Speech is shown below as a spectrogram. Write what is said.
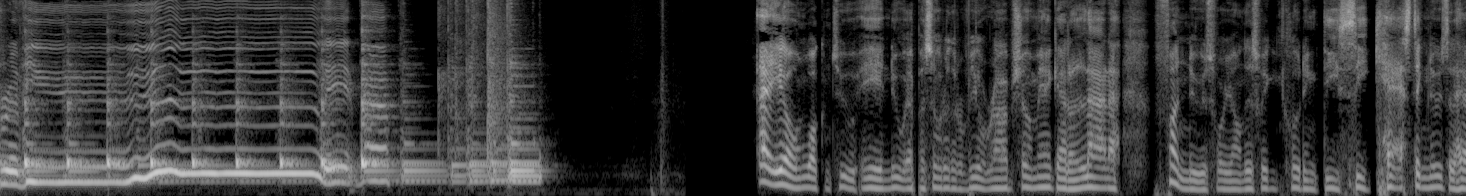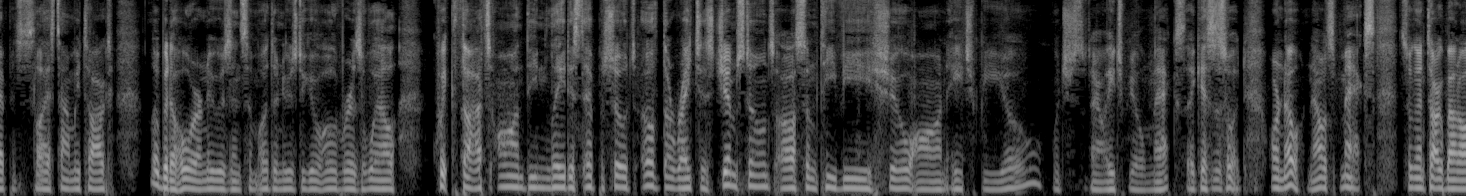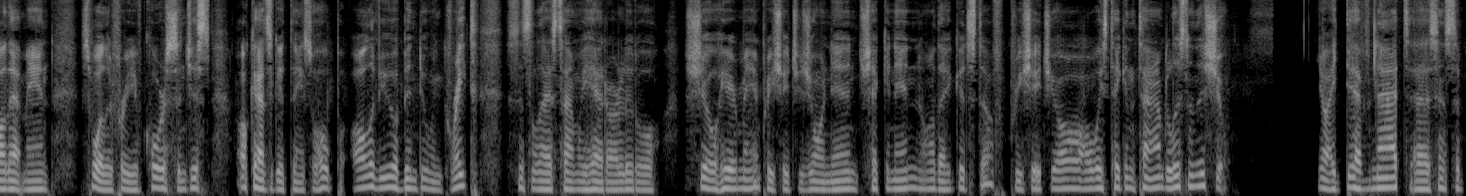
Review It. Hey yo, and welcome to a new episode of the Reveal Rob Show, man. Got a lot of fun news for you on this week, including DC casting news that happened since last time we talked, a little bit of horror news, and some other news to go over as well. Quick thoughts on the latest episodes of The Righteous Gemstones, awesome TV show on HBO, which is now HBO Max, I guess is what, or no, now it's Max. So we're going to talk about all that, man. Spoiler free, of course, and just all kinds of good things. So hope all of you have been doing great since the last time we had our little show here, man. Appreciate you joining in, checking in, all that good stuff. Appreciate you all always taking the time to listen to this show. You know, I have not, uh, since the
